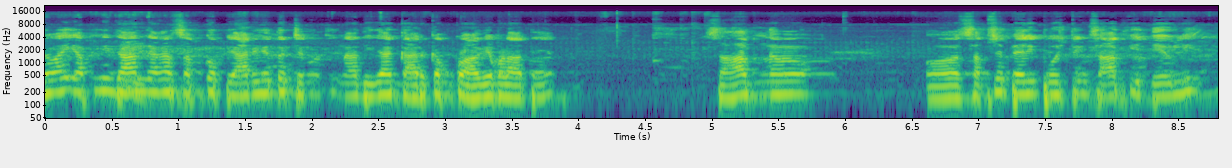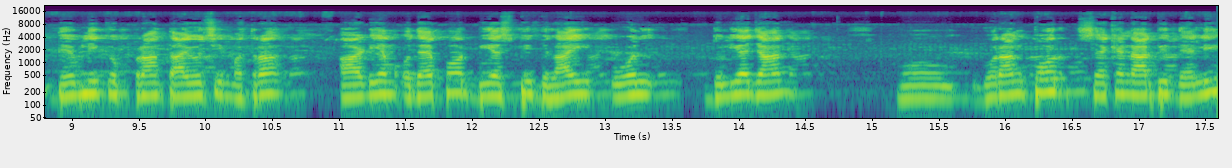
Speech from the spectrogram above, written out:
तो भाई, अपनी जान अगर सबको प्यारी है तो चुनौती ना दी जाए, कार्यक्रम को आगे बढ़ाते हैं। साहब ने, और सबसे पहली पोस्टिंग साहब की, देवली देवली के उपरांत Ayushi Mathura, RDM Udaipur BSP Bhilai, OIL, Duliajan Burhanpur second RB Delhi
